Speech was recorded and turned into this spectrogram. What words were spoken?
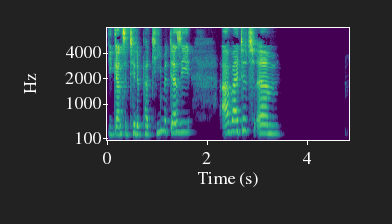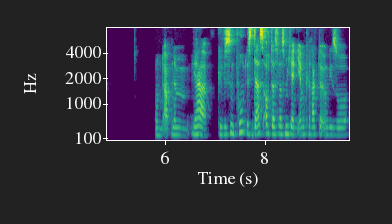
die ganze Telepathie, mit der sie arbeitet. Ähm, Und ab einem, ja, gewissen Punkt ist das auch das, was mich an ihrem Charakter irgendwie so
